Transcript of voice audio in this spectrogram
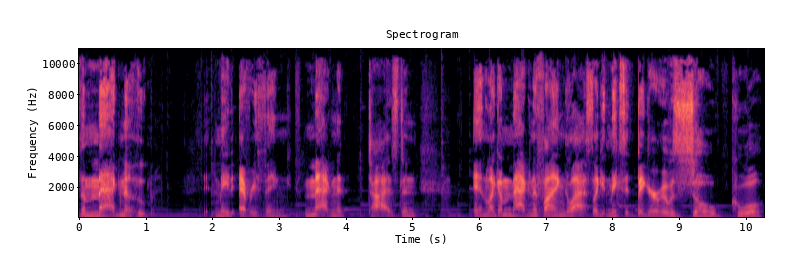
the Magna Hoop. It made everything magnetized and and like a magnifying glass, like it makes it bigger. It was so cool.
